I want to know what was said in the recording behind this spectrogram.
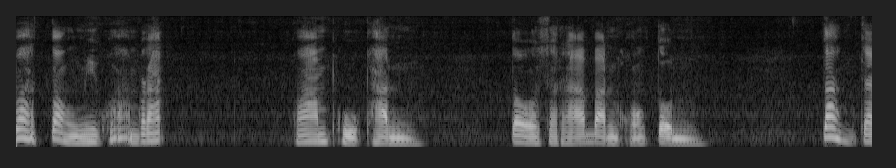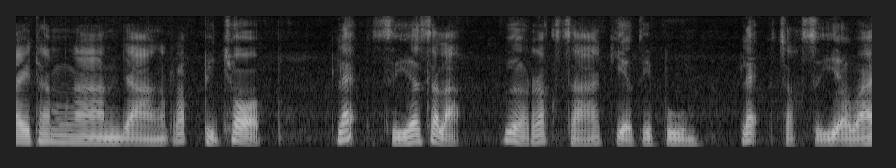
ว่าต้องมีความรัก ความผูกพันต่อสถาบันของตน ตั้งใจทำงานอย่างรับผิดชอบ และเสียสละเพื่อรักษาเกียรติภูมิและศักดิ์ศรีเอาไว้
